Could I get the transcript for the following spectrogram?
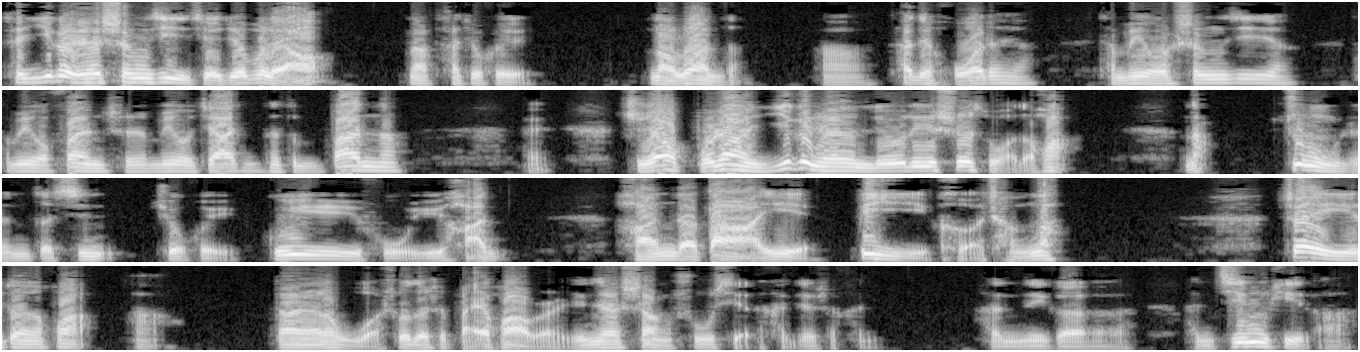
他一个人生计解决不了，那他就会闹乱子啊！他得活着呀，他没有生计呀，他没有饭吃，没有家庭，他怎么办呢？哎，只要不让一个人流离失所的话，那众人的心就会归附于韩，韩的大业必可成啊！这一段话啊，当然了，我说的是白话文，人家上书写的肯定是很很那个很精辟的啊！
